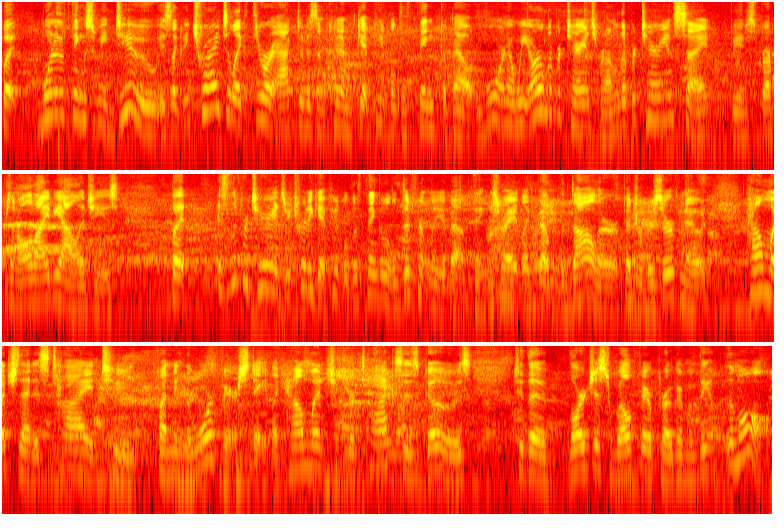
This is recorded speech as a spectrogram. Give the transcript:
But one of the things we do is like we try to like through our activism kind of get people to think about war. Now we are libertarians, we're not a libertarian site. We represent all ideologies. But as libertarians, we try to get people to think a little differently about things, right? Like about the dollar, Federal Reserve note, how much that is tied to funding the warfare state. Like how much of your taxes goes to the largest welfare program of the, them all,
